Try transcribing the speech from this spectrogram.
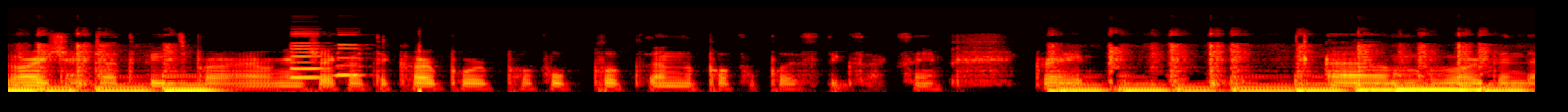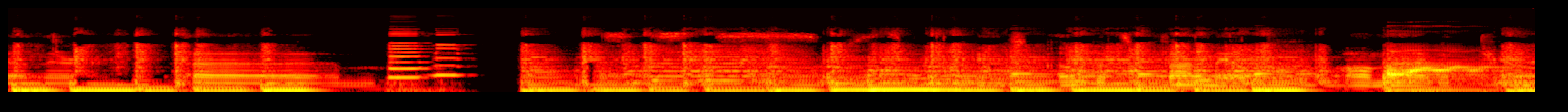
We already checked out the pizza parlor, now we're going to check out the cardboard puffle plup and the puffle place, the exact same. Great. Um, we've already been down there. Um, this is- this is- oh, that's fan mail. Oh man, I got 350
